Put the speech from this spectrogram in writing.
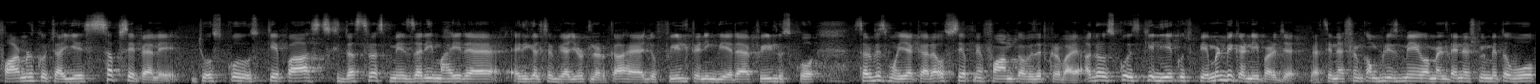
फार्मर को चाहिए सबसे पहले, जो उसको, उसके पास दस्तरस में ज़री माहिर है एग्रीकल्चर ग्रेजुएट लड़का है, जो फ़ील्ड ट्रेनिंग दे रहा है फ़ील्ड उसको सर्विस मुहैया कर रहा है, उससे अपने फार्म का विज़िट करवाए अगर उसको इसके लिए कुछ पेमेंट भी करनी पड़ जाए, वैसे नेशनल कंपनीज़ में और मल्टी में तो वो,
